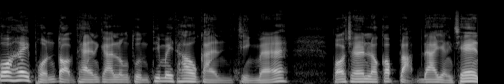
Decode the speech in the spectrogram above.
ก็ให้ผลตอบแทนการลงทุนที่ไม่เท่ากันจริงไหมเพราะฉะนั้นเราก็ปรับได้อย่างเช่น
